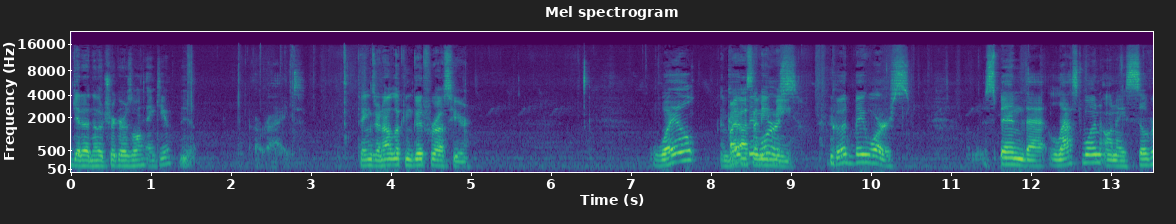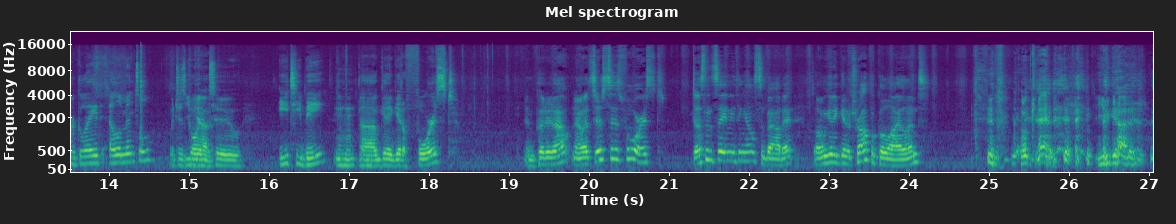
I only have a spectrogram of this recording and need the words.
Get another trigger as well. Thank you. Yeah. All right. Things are not looking good for us here. Well, And by could us, be I mean worse. could be worse. Spend that last one on a Silverglade Elemental, which is You going to ETB. Mhm, Uh, I'm going to get a forest and put it out. Now, it just says forest. Doesn't say anything else about it. So I'm going to get a tropical island. okay. you got it.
